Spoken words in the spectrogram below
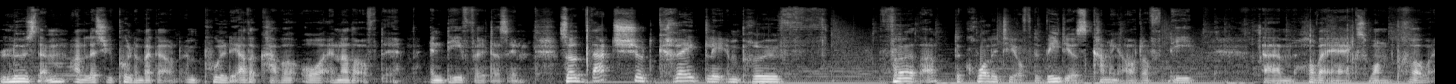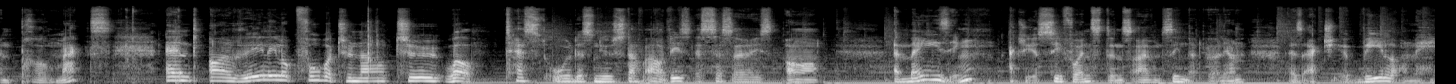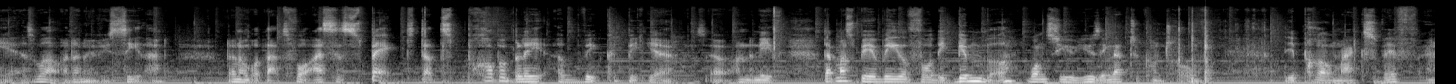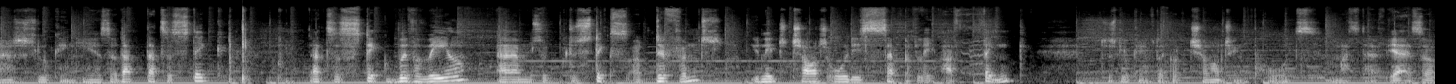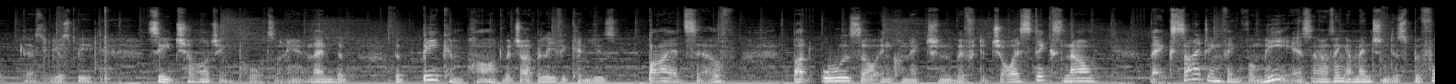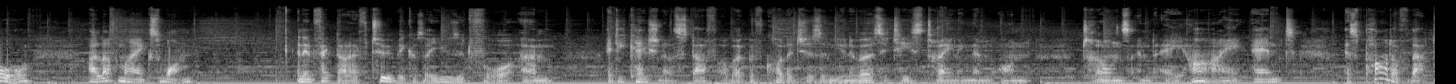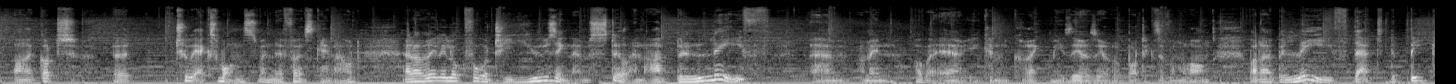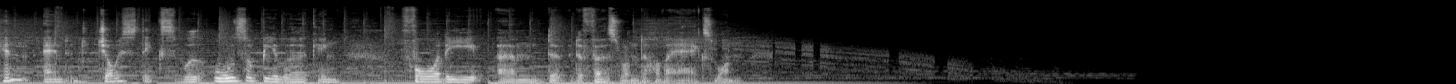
lose them unless you pull them back out and pull the other cover or another of the ND filters in. So that should greatly improve further the quality of the videos coming out of the um, Hover Air X1 Pro and Pro Max. And I really look forward to now to, well, test all this new stuff out. These accessories are amazing. Actually, you see, for instance, I haven't seen that early on, there's actually a wheel on here as well. I don't know if you see that. I Don't know what that's for. I suspect that's probably a wheel, could be here, so underneath. That must be a wheel for the gimbal, once you're using that to control the Pro Max with. And I'm just looking here, so that that's a stick. That's a stick with a wheel. Um, so the sticks are different. You need to charge all these separately, I think. Just looking if they've got charging ports. Must have. Yeah, so there's USB-C charging ports on here. And then the, the beacon part, which I believe you can use by itself, but also in connection with the joysticks. Now, the exciting thing for me is, and I think I mentioned this before, I love my X1. And in fact, I have two because I use it for um, educational stuff. I work with colleges and universities, training them on drones and AI. And as part of that, I got uh, two X1s when they first came out, and I really look forward to using them still. And I believe, um, I mean, Hover Air, you can correct me, Zero Zero Robotics if I'm wrong, but I believe that the beacon and the joysticks will also be working for the um, the, the first one, the Hover Air X1.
